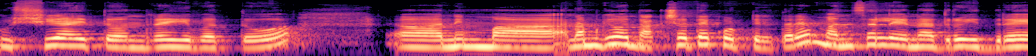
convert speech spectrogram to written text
ಖುಷಿ ಆಯಿತು ಅಂದರೆ ಇವತ್ತು ನಿಮ್ಮ, ನಮಗೆ ಒಂದು ಅಕ್ಷತೆ ಕೊಟ್ಟಿರ್ತಾರೆ. ಮನಸ್ಸಲ್ಲಿ ಏನಾದರೂ ಇದ್ದರೆ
